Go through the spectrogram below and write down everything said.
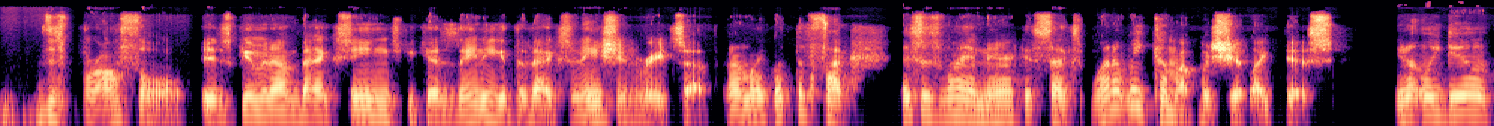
this brothel is giving out vaccines because they need to get the vaccination rates up. And I'm like, what the fuck? This is why America sucks. Why don't we come up with shit like this? You know what we do?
